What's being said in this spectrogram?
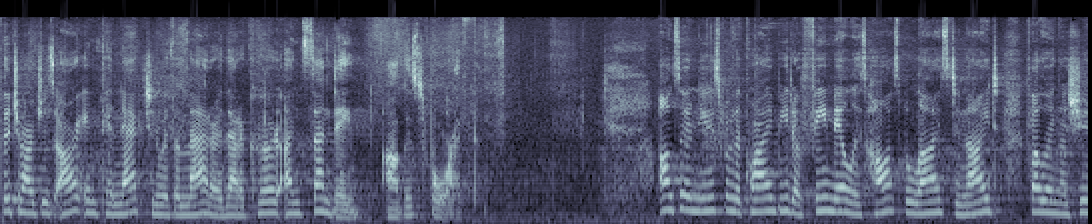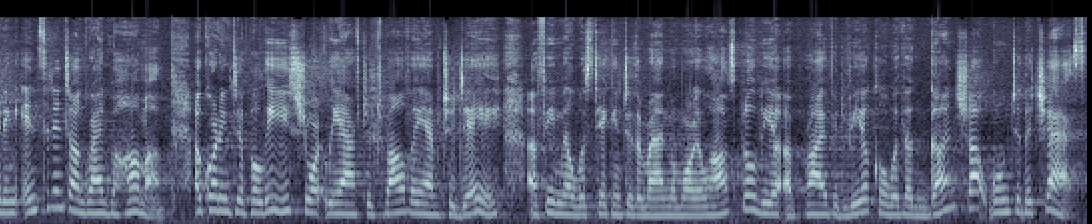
The charges are in connection with a matter that occurred on Sunday, August 4th. Also, news from the crime beat: a female is hospitalized tonight following a shooting incident on Grand Bahama. According to police, shortly after 12 a.m. today, a female was taken to the Rand Memorial Hospital via a private vehicle with a gunshot wound to the chest.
